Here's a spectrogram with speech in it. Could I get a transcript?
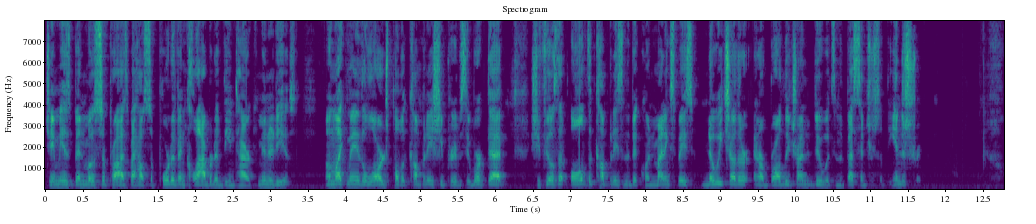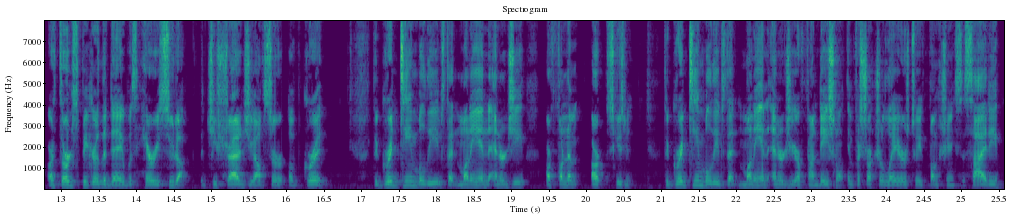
Jamie has been most surprised by how supportive and collaborative the entire community is. Unlike many of the large public companies she previously worked at, she feels that all of the companies in the Bitcoin mining space know each other and are broadly trying to do what's in the best interest of the industry. Our third speaker of the day was Harry Sudock, the Chief Strategy Officer of GRIID. The GRIID team believes that money and energy are fundamental. Excuse me. The GRIID team believes that money and energy are foundational infrastructure layers to a functioning society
